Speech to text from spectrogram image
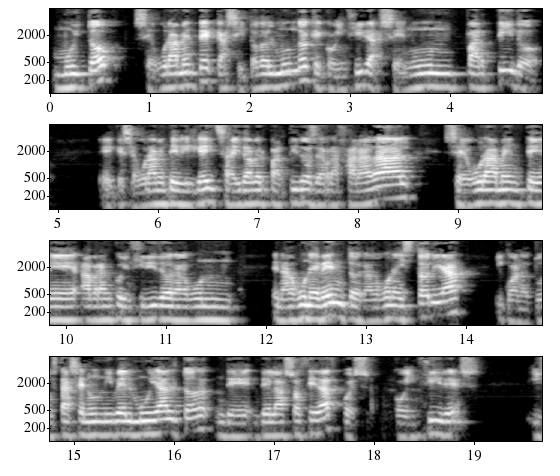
muy top, seguramente casi todo el mundo que coincidas en un partido, eh, que seguramente Bill Gates ha ido a ver partidos de Rafa Nadal, seguramente habrán coincidido en algún, en algún evento, en alguna historia, y cuando tú estás en un nivel muy alto de, la sociedad, pues coincides y,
